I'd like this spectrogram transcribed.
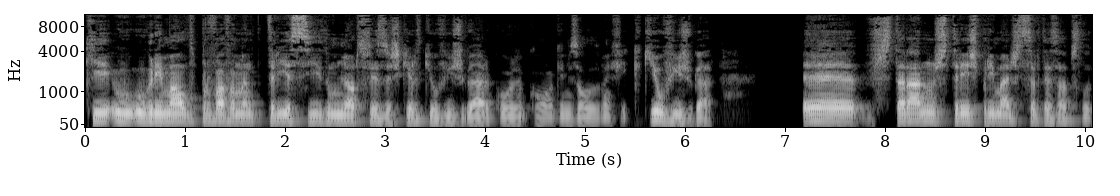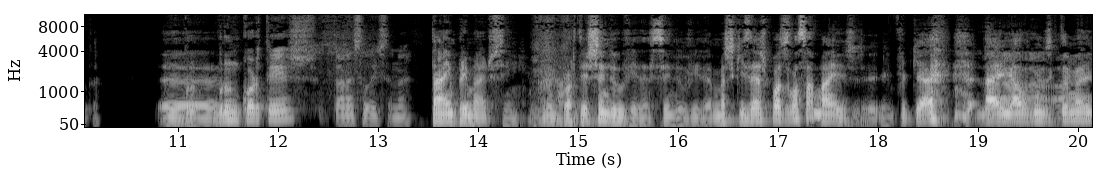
que o, o Grimaldo provavelmente teria sido o melhor defesa esquerdo que eu vi jogar com a, com a camisola do Benfica. Que eu vi jogar. Uh, estará nos três primeiros de certeza absoluta. Uh, Bruno Cortes está nessa lista, não é? Está em primeiro, sim. O Bruno Cortes, sem dúvida, sem dúvida. Mas se quiseres, podes lançar mais, porque há, há aí alguns que também.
